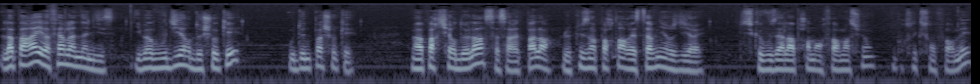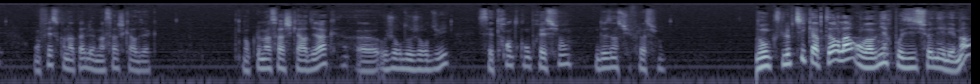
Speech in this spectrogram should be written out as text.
L'appareil va faire l'analyse. Il va vous dire de choquer ou de ne pas choquer. Mais à partir de là, ça ne s'arrête pas là. Le plus important reste à venir, je dirais. Puisque vous allez apprendre en formation, pour ceux qui sont formés, on fait ce qu'on appelle le massage cardiaque. Donc le massage cardiaque, euh, au jour d'aujourd'hui, c'est 30 compressions, 2 insufflations. Donc le petit capteur là, on va venir positionner les mains,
